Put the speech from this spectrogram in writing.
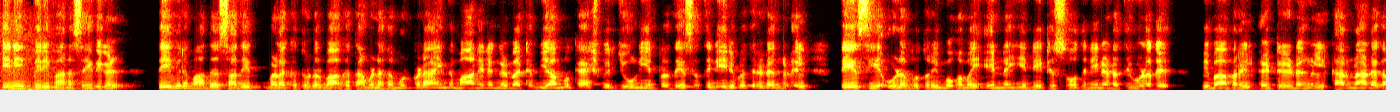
இனி விரிவான செய்திகள். தீவிரவாத சதி வழக்கு தொடர்பாக தமிழகம் உட்பட ஐந்து மாநிலங்கள் மற்றும் ஜம்மு காஷ்மீர் யூனியன் பிரதேசத்தின் இருபத்தி இடங்களில் தேசிய உளவுத்துறை முகமை என்ஐஏ நேற்று சோதனை நடத்தியுள்ளது. விபாபரில் எட்டு இடங்களில் கர்நாடகா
